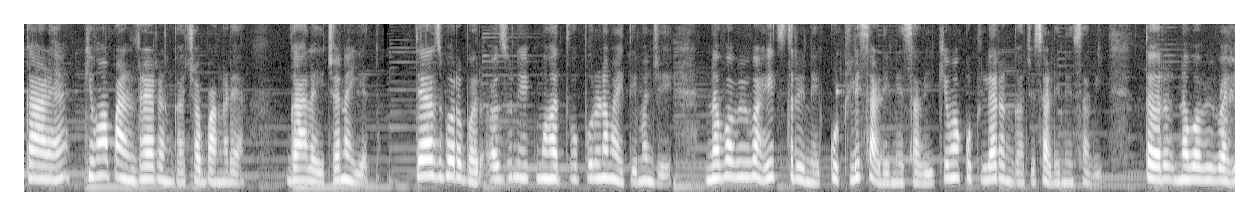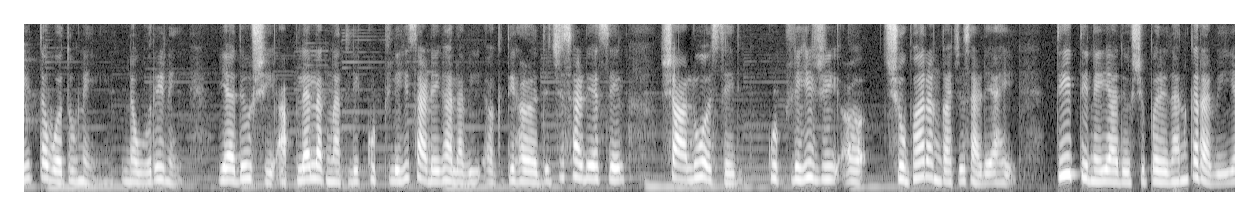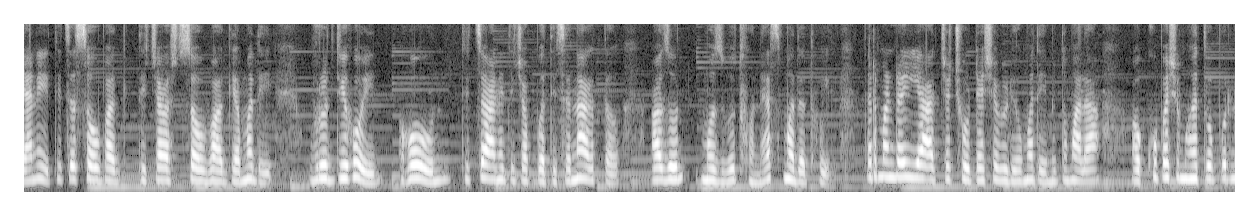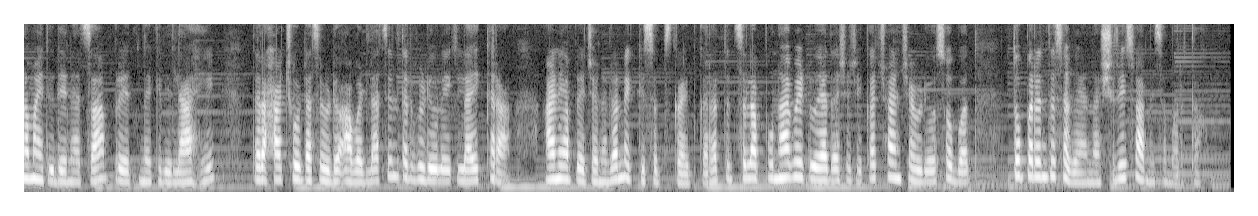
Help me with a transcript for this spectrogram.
काळ्या किंवा पांढऱ्या रंगाच्या बांगड्या घालायच्या नाही आहेत त्याचबरोबर अजून एक महत्त्वपूर्ण माहिती म्हणजे नवविवाहित स्त्रीने कुठली साडी नेसावी किंवा कुठल्या रंगाची साडी नेसावी? तर नवविवाहित वधूने नवरीने या दिवशी आपल्या लग्नातली कुठलीही साडी घालावी अगदी हळदीची साडी असेल शालू असेल कुठलीही जी शुभ रंगाची साडी आहे ती तिने या दिवशी परिधान करावी. याने तिचं सौभाग्य तिच्या सौभाग्यामध्ये वृद्धी होईल होऊन तिचं आणि तिच्या पतीचं नातं अजून मजबूत होण्यास मदत होईल. तर मंडळी या आजच्या छोट्याशा व्हिडिओमध्ये मी तुम्हाला खूप अशी महत्त्वपूर्ण माहिती देण्याचा प्रयत्न केलेला आहे. तर हा छोटासा व्हिडिओ आवडला असेल तर व्हिडिओला एक लाईक करा आणि आपल्या चॅनलला नक्की सबस्क्राईब करा. तर चला पुन्हा भेटूयात अशाच एका छानशा व्हिडिओसोबत तोपर्यंत सगळ्यांना श्री स्वामी समर्थ.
